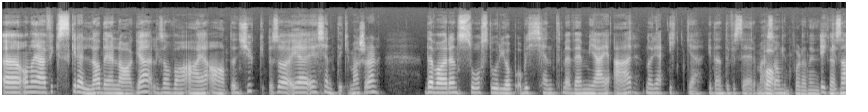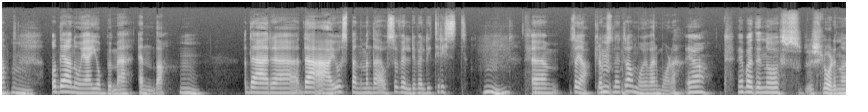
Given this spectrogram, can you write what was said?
Eh, og når jeg fikk skrella det laget, liksom hva er jeg annet enn tjukk, så jeg, jeg kjente ikke meg sjøl. Det var en så stor jobb å bli kjent med hvem jeg er, når jeg ikke identifiserer meg som Bakenfor den Ikke sant? Mm. Og det er noe jeg jobber med enda. Mm. Det er, eh, det er jo spennende, men det er også veldig, veldig trist. Mm. Um, så ja, kroppsnøytral må jo være målet. Ja. Bare, nå slår det nå,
